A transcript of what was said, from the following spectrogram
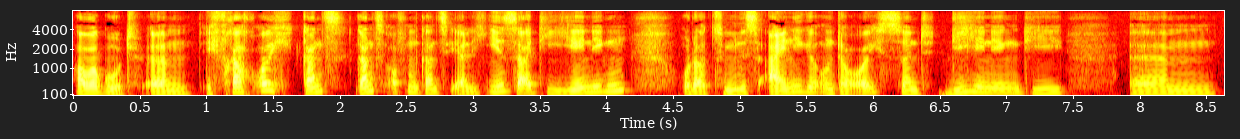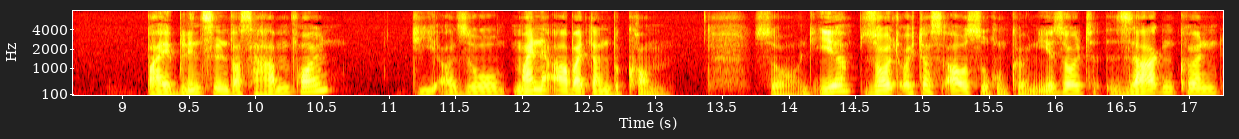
Aber gut, ähm, ich frage euch ganz, ganz offen, ganz ehrlich, ihr seid diejenigen, oder zumindest einige unter euch sind diejenigen, die ähm, bei Blinzeln was haben wollen, die also meine Arbeit dann bekommen. So, und ihr sollt euch das aussuchen können. Ihr sollt sagen können,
